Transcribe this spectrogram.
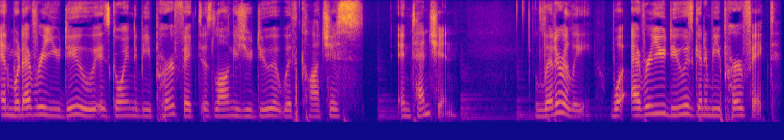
And whatever you do is going to be perfect as long as you do it with conscious intention. Literally whatever you do is going to be perfect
